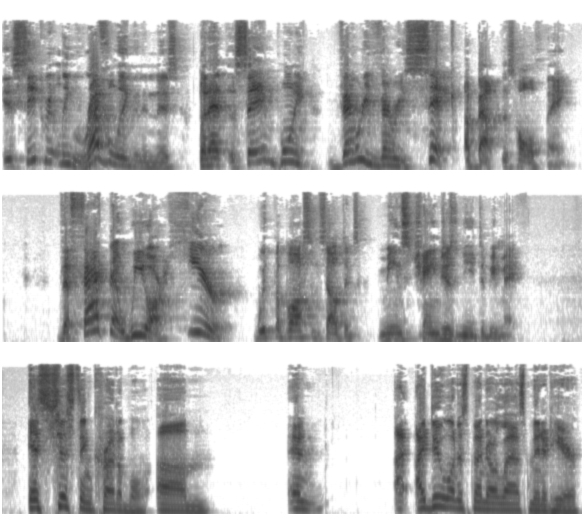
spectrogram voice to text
is secretly reveling in this, but at the same point, very, very sick about this whole thing. The fact that we are here with the Boston Celtics means changes need to be made. It's just incredible. Um, and I, I do want to spend our last minute here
